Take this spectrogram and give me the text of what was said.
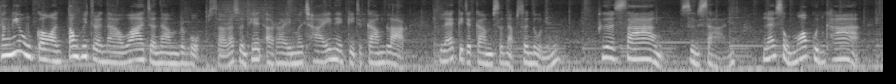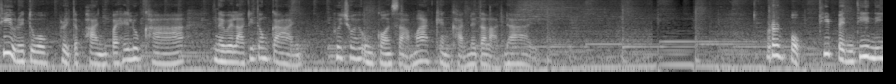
ทั้งนี้องค์กรต้องพิจารณาว่าจะนำระบบสารสนเทศอะไรมาใช้ในกิจกรรมหลัก และกิจกรรมสนับสนุน เพื่อสร้าง สื่อสาร และส่งมอบคุณค่า ที่อยู่ในตัวผลิตภัณฑ์ไปให้ลูกค้า ในเวลาที่ต้องการเพื่อช่วยให้องค์กรสามารถแข่งขันในตลาดได้ระบบที่เป็นที่นิ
